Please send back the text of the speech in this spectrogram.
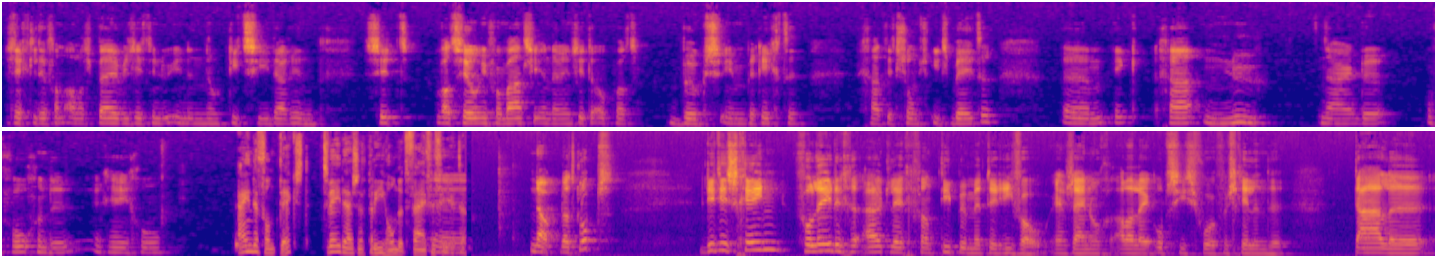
zegt hij er van alles bij. We zitten nu in een notitie. Daarin zit wat veel informatie en daarin zitten ook wat bugs in berichten. Gaat dit soms iets beter? Um, ik ga nu naar de volgende regel. Einde van tekst 2345. Uh, nou, dat klopt. Dit is geen volledige uitleg van typen met de Rivo. Er zijn nog allerlei opties voor verschillende talen,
